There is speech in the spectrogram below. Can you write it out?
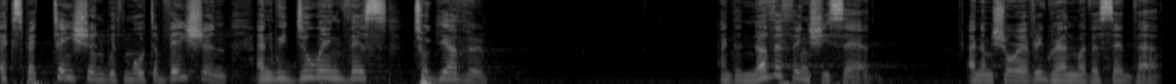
expectation, with motivation, and we're doing this together. And another thing she said, and I'm sure every grandmother said that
